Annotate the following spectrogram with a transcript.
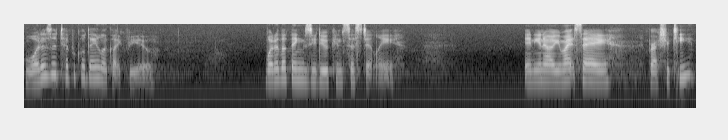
What does a typical day look like for you? What are the things you do consistently? And you know, you might say, brush your teeth.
